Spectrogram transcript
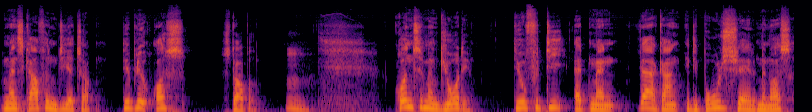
man skaffede dem de her job. Det blev også stoppet. Mm. Grunden til, at man gjorde det, det er jo fordi, at man hver gang i de boligsociale, men også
